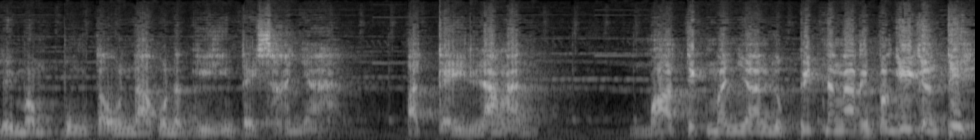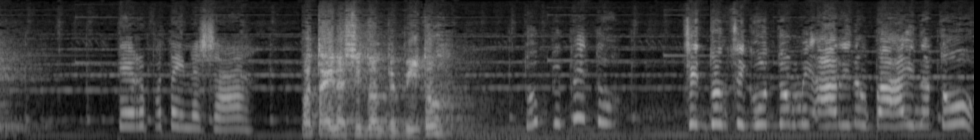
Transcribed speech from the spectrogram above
Limampung taon na ako naghihintay sa kanya. At kailangan matikman niya ang lupit ng aking pagiganti. Pero patay na siya. Patay na si Don Pepito. Don Pepito, si Don Segundo ang may-ari ng bahay na to.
